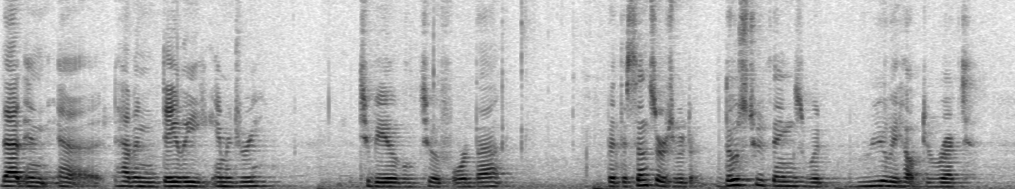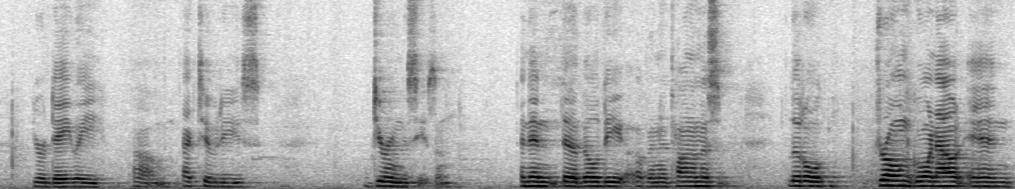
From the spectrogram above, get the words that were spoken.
That in, uh, having daily imagery to be able to afford that. But the sensors would, those two things would really help direct your daily um, activities during the season. And then the ability of an autonomous little drone going out and,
